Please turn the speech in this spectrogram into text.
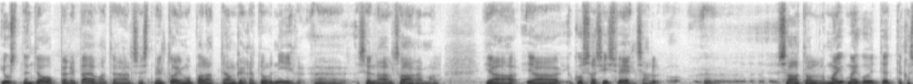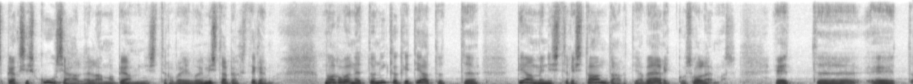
just nende ooperipäevade ajal, sest meil toimub alati Angere turniir sel ajal Saaremaal. ja, ja kus sa siis veel seal saad olla, ma ei, ma ei kujuta ette, kas peaks siis kuuse all elama peaminister või, või mis ta peaks tegema. ma arvan, et on ikkagi teatud peaministri standard ja väärikus olemas. et, et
